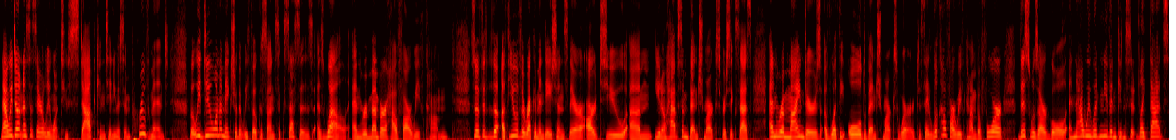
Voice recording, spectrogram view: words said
Now, we don't necessarily want to stop continuous improvement, but we do want to make sure that we focus on successes as well and remember how far we've come. So, if the, a few of the recommendations there are to, um, you know, have some benchmarks for success and reminders of what the old benchmarks were to say, look how far we've come. Before this was our goal, and now we wouldn't even consider like that's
